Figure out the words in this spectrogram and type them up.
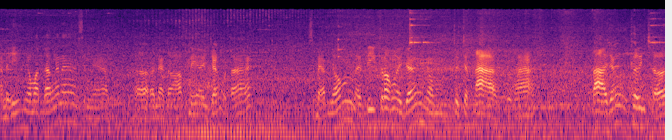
អានេះខ្ញុំអត់ដឹងណាសម្រាប់អ្នកទាំងអស់គ្នាអីចឹងប៉ុន្តែសម្រាប់ខ្ញុំនៅទីក្រុងអីចឹងខ្ញុំចូលចិត្តដើរព្រោះថាដើរអញ្ចឹងឃើញច្រើន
